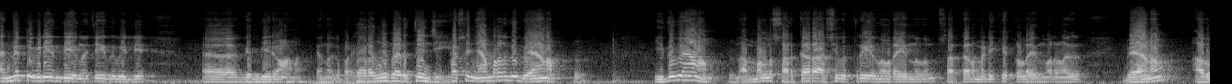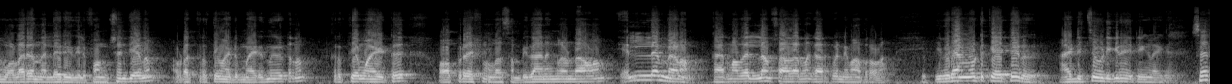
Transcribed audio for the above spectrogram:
എന്നിട്ട് ഇവരെന്ത് ചെയ്യുന്നു? വെച്ചാൽ ഇത് വലിയ ഗംഭീരമാണ് എന്നൊക്കെ പറയാം. പറഞ്ഞു പരത്തുകയും ചെയ്യും. പക്ഷെ ഞാൻ പറഞ്ഞത് വേണം. ഇത് വേണം. നമ്മളുടെ സർക്കാർ ആശുപത്രി എന്ന് പറയുന്നതും സർക്കാർ മെഡിക്കൽ കോളേജ് എന്ന് പറയുന്നത് വേണം. അത് വളരെ നല്ല രീതിയിൽ ഫംഗ്ഷൻ ചെയ്യണം. അവിടെ കൃത്യമായിട്ട് മരുന്ന് കിട്ടണം. കൃത്യമായിട്ട് ഓപ്പറേഷനുള്ള സംവിധാനങ്ങൾ ഉണ്ടാവണം. എല്ലാം വേണം. കാരണം അതെല്ലാം സാധാരണക്കാർക്ക് വേണ്ടി മാത്രമാണ്. ഇവരങ്ങോട്ട് കയറ്റരുത്. അടിച്ചു പിടിക്കുന്ന ഐറ്റങ്ങളൊക്കെ സാർ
